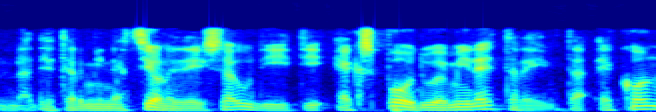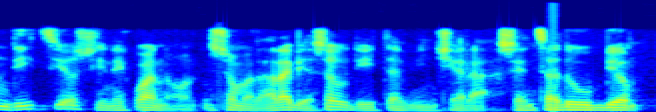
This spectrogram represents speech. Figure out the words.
la determinazione dei sauditi, Expo 2030 è condizio sine qua non. Insomma, l'Arabia Saudita vincerà senza dubbio.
